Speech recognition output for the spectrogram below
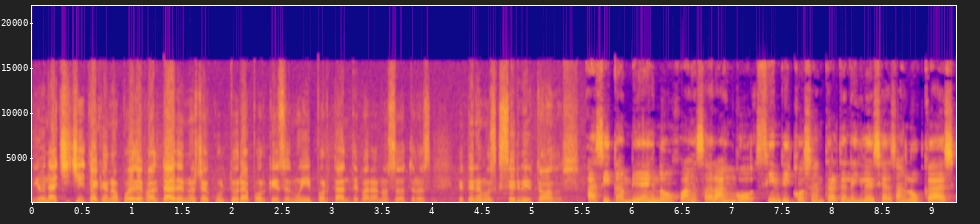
y una chichita que no puede faltar en nuestra cultura porque eso es muy importante para nosotros que tenemos que servir todos. Así también don Juan Zarango, síndico central de la iglesia de San Lucas,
